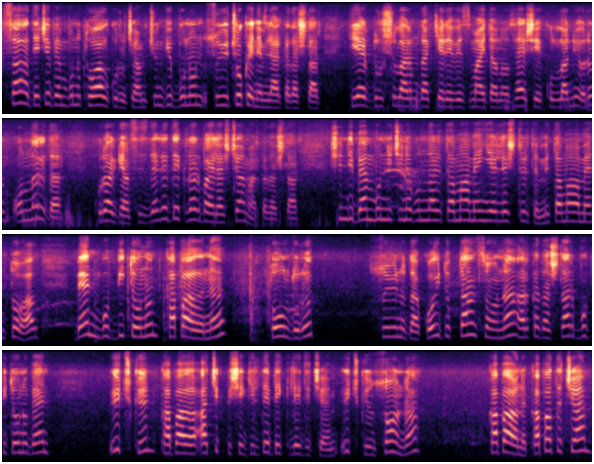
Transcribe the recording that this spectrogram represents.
Sadece, ben bunu doğal kuracağım. Çünkü bunun suyu çok önemli arkadaşlar. Diğer duruşularımda kereviz, maydanoz her şeyi kullanıyorum. Onları da kurarken sizlerle tekrar paylaşacağım arkadaşlar. Şimdi ben bunun içine bunları tamamen yerleştirdim mi? Tamamen doğal. Ben bu bitonun kapağını doldurup suyunu da koyduktan sonra arkadaşlar bu bidonu ben 3 gün kapağı açık bir şekilde bekleteceğim. 3 gün sonra kapağını kapatacağım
